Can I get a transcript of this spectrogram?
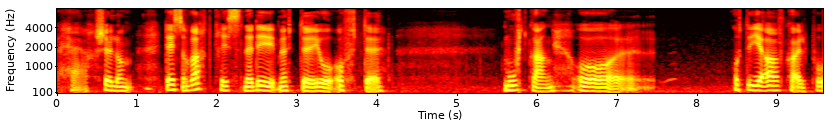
her. Selv om de som ble kristne, de møtte jo ofte motgang og eh, måtte gi avkall på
